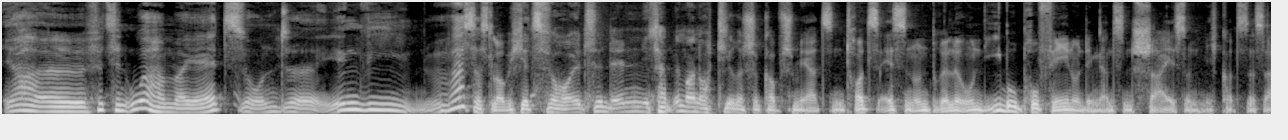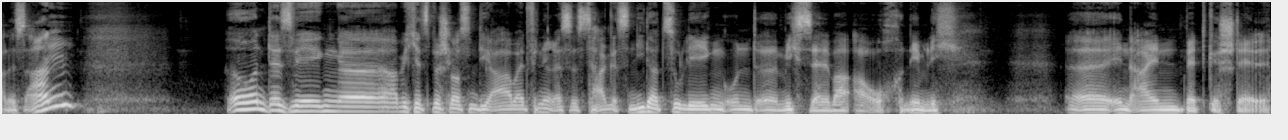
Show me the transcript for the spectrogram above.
Ja, äh, 14 Uhr haben wir jetzt und äh, irgendwie war's das, glaube ich, jetzt für heute, denn ich habe immer noch tierische Kopfschmerzen, trotz Essen und Brille und Ibuprofen und dem ganzen Scheiß und mich kotzt das alles an. Und deswegen äh, habe ich jetzt beschlossen, die Arbeit für den Rest des Tages niederzulegen und äh, mich selber auch, nämlich äh, in ein Bettgestell.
